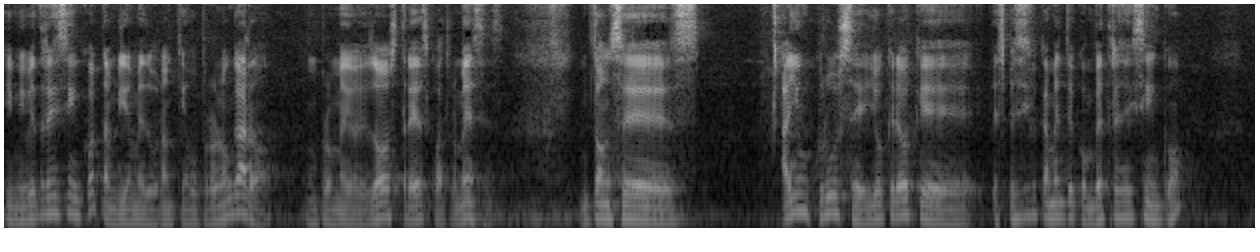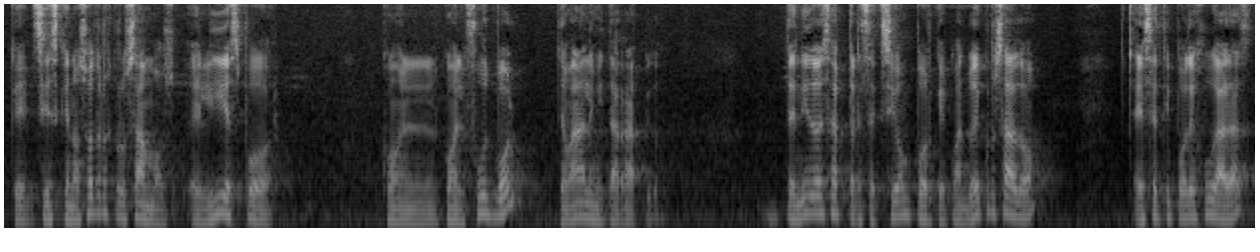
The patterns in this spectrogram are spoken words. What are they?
Y mi B365 también me dura un tiempo prolongado, un promedio de 2, 3, 4 meses. Entonces, hay un cruce, yo creo que específicamente con B365, que si es que nosotros cruzamos el eSport con el, con el fútbol, te van a limitar rápido. Tenido esa percepción porque cuando he cruzado ese tipo de jugadas,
